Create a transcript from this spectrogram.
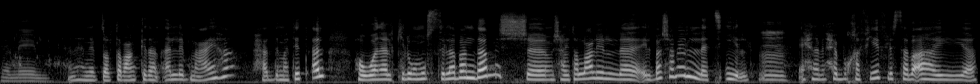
تمام. يعني هنفضل طبعا كده نقلب معاها لحد ما تتقل. هو أنا الكيلو ونص لبن ده مش مش هيطلع لي ال- البشاميل تقيل مم. إحنا بنحبه خفيف لسه بقى هي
